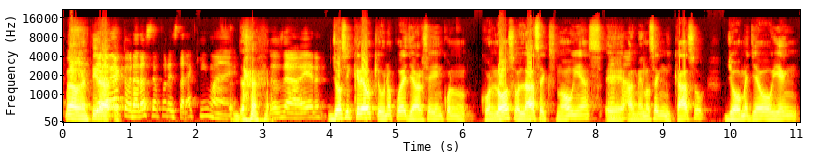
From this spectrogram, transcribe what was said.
no, Yo le mentira. voy a cobrar a usted por estar aquí, Mae. O sea, a ver. Yo sí creo que uno puede llevarse bien con, con los o las exnovias, eh, al menos en mi caso, yo me llevo bien.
